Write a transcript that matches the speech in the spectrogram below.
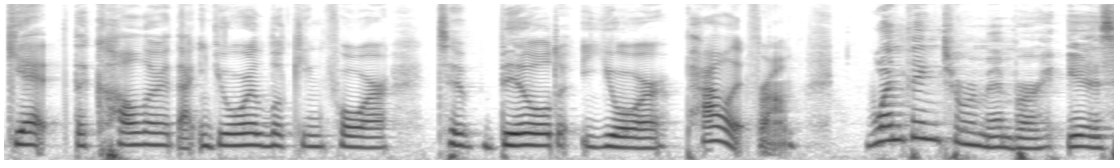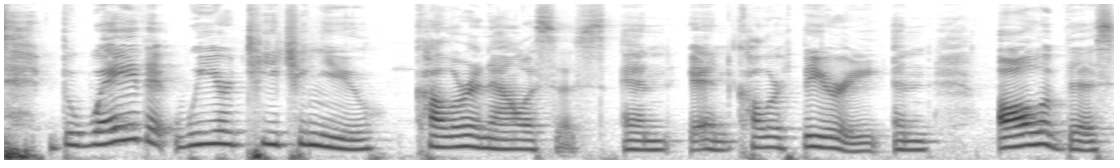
get the color that you're looking for to build your palette from. One thing to remember is the way that we are teaching you color analysis and, and color theory and all of this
